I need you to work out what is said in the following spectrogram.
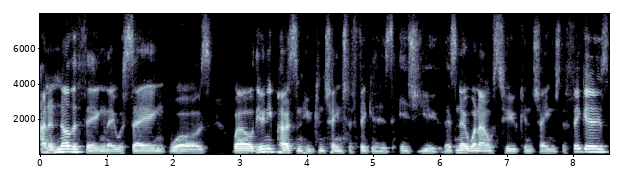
And another thing they were saying was, well, the only person who can change the figures is you. There's no one else who can change the figures.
